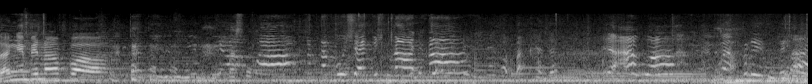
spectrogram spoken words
Lah ngimpiin apa? Mimpi apa? Ketemu Syekh Nana. Ya Allah, Mbak Perintah.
